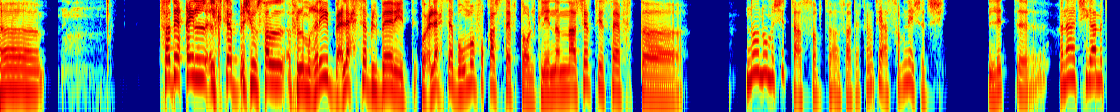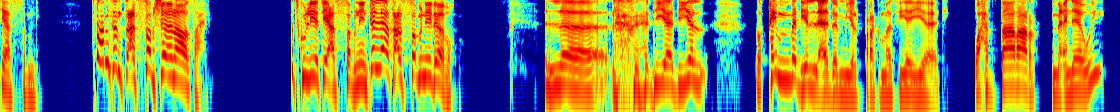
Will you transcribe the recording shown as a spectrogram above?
آه صديقي ال- الكتاب باش يوصل في المغرب على حساب البريد وعلى حساب هما فوقاش صيفطوا لك لأن الناشر تيصيفط آه، no no ماشي تعصبت صديقي ما تيعصبنيش هادشي. اللي ت... أنا هادشي كاع ما تيعصبني. ما تنتعصبش أنا صاحبي؟ تقول لي تيعصبني انت اللي تعصبني دابا. هذه هذه ال- القمة ديال العدميه البراغماتية هي هذه واحد الضرر معنوي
